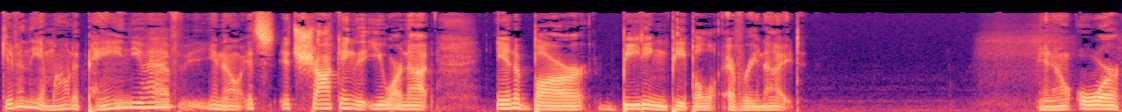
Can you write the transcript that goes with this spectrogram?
given the amount of pain you have, you know, it's it's shocking that you are not in a bar beating people every night. You know, or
